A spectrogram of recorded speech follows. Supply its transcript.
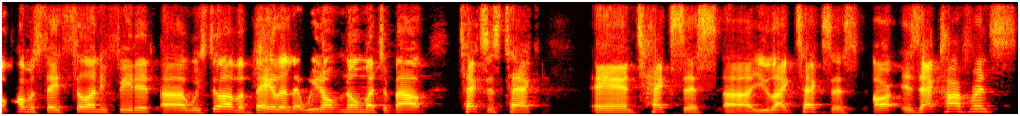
Oklahoma State's still undefeated. Uh, we still have a Baylor that we don't know much about, Texas Tech and Texas. Uh, you like Texas? Are is that conference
